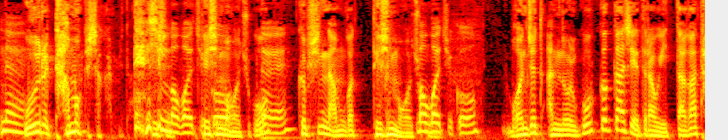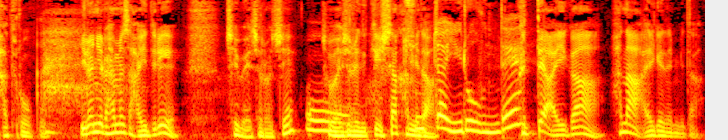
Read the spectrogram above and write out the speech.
네. 우유를 다 먹기 시작합니다. 대신 먹어주고. 대신 먹어주고 네. 급식 남은 거 대신 먹어주고 먹어주고. 먼저 안 놀고 끝까지 애들하고 있다가 다 들어오고 이런 일을 하면서 아이들이 쟤 왜 저러지? 오. 저왜 저래 느끼기 시작합니다. 진짜 이로운데? 그때 아이가 하나 알게 됩니다.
